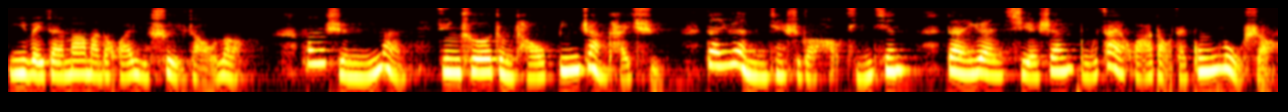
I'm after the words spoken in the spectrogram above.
依偎在妈妈的怀里睡着了。风雪弥漫。军车正朝兵站开去。但愿明天是个好晴天，但愿雪山不再滑倒在公路上。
